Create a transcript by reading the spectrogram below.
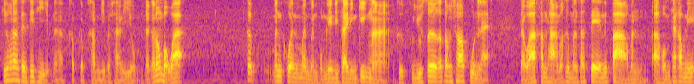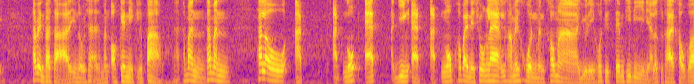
ที่ค่อนข้าง sensitive นะครับกับกับคำนี้ประชานิยม แต่ก็ต้องบอกว่า ก็มันควรมันเหมือนผมเรียน design thinking มา คือ user ก็ต้องชอบคุณแหละ แต่ว่าคำถามก็คือมัน sustain หรือเปล่ามันอ่าผมใช้คำนี้ ถ้าเป็นภาษาอินโนเวชันอาจจะมันออร์แกนิกหรือเปล่านะถ้ามันถ้ามันถ้าเราอัดอัดงบ ad ยิง ad อัดงบเข้าไปในช่วงแรก แล้วทำให้คนมันเข้ามาอยู่ใน ecosystem ที่ดีเนี่ยแล้วสุดท้ายเขาก็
